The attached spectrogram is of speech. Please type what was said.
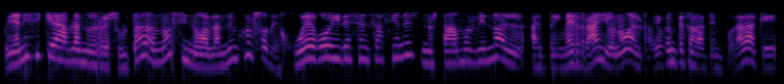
pues ya ni siquiera hablando de resultados, ¿no? Sino hablando incluso de juego y de sensaciones, no estábamos viendo al, al primer Rayo, ¿no? Al Rayo que empezó la temporada, que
